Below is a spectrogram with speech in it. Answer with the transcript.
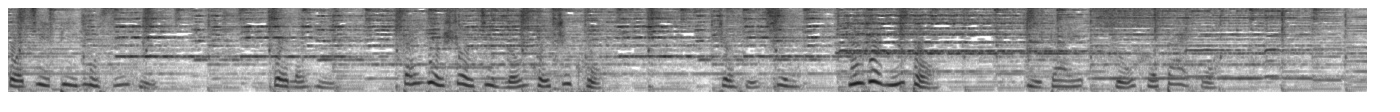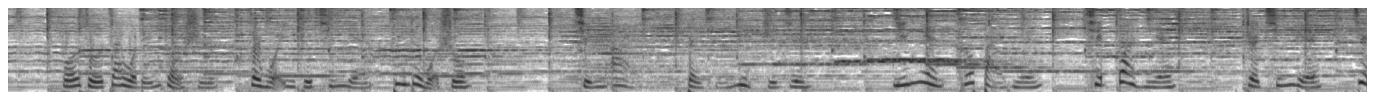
我既闭目思语。为了你，甘愿受尽轮回之苦。这一切，如若你懂。你该如何待我？佛祖在我临走时赠我一株青莲，并对我说：“情爱本一念之间，一念可百年，且万年。这青莲借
